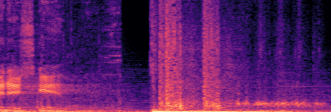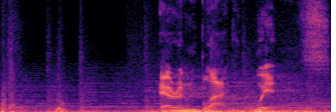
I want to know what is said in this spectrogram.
Finish him! Erron Black wins.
